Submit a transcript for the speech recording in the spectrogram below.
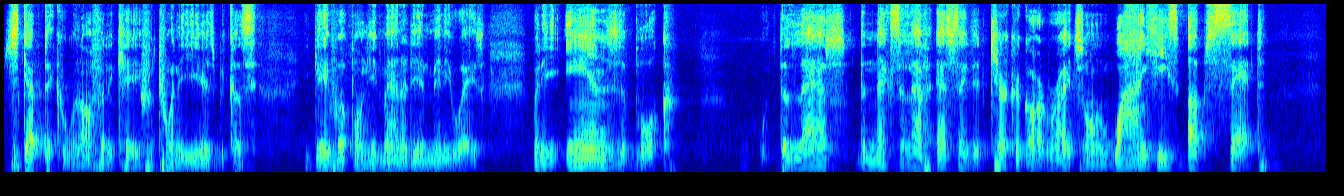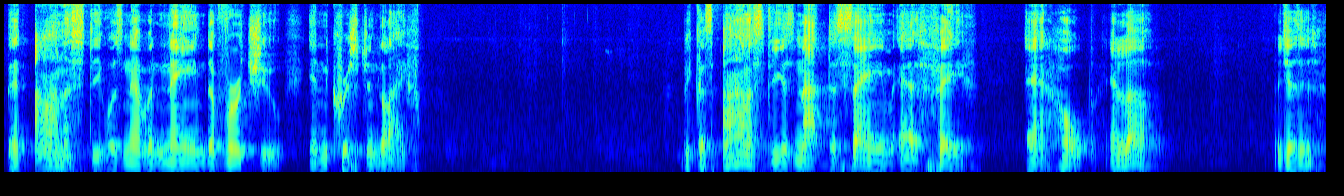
skeptic who went off in a cave for 20 years because he gave up on humanity in many ways. But he ends the book the last, the next to last essay that Kierkegaard writes on why he's upset that honesty was never named a virtue in Christian life. Because honesty is not the same as faith and hope and love. It just is.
